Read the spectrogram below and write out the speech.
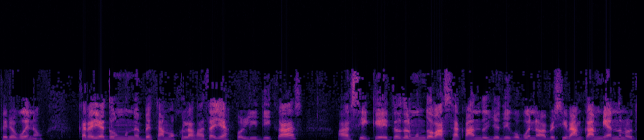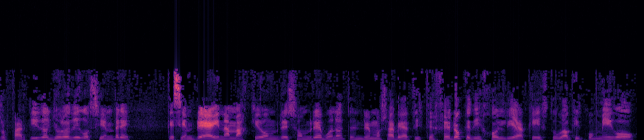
pero bueno, que ahora ya todo el mundo empezamos con las batallas políticas, así que todo el mundo va sacando, y yo digo, bueno, a ver si van cambiando en otros partidos, yo lo digo siempre, que siempre hay nada más que hombres, hombres. Bueno, tendremos a Beatriz Tejero, que dijo el día que estuvo aquí conmigo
